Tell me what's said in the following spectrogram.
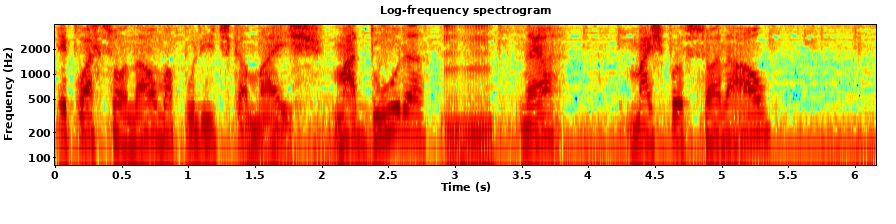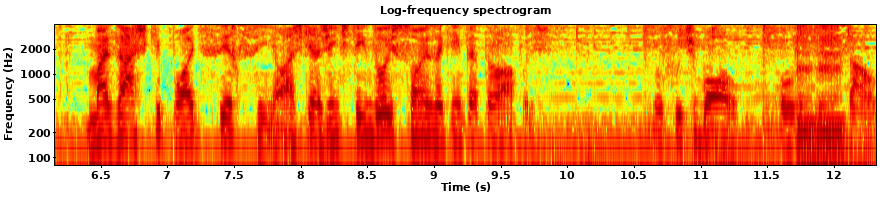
equacionar uma política mais madura, Uhum. né? Mais profissional. Mas acho que pode ser sim. Eu acho que a gente tem dois sonhos aqui em Petrópolis. No futebol ou no Uhum. futsal.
